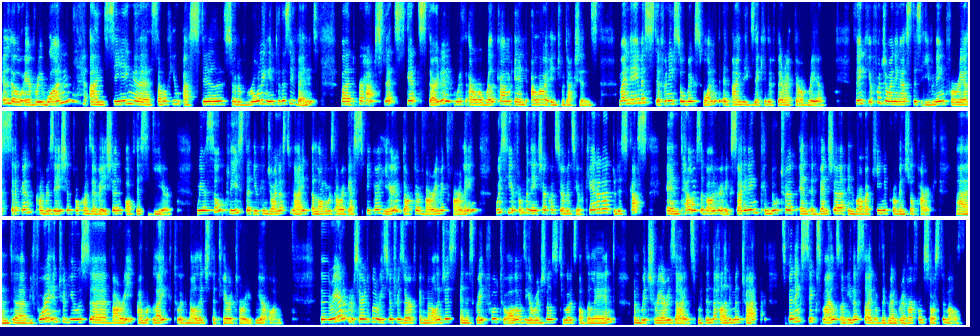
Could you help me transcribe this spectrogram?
Hello, everyone. I'm seeing uh, some of you are still sort of rolling into this event, but perhaps let's get started with our welcome and our introductions. My name is Stephanie Sobek-Swant, and I'm the Executive Director of RARE. Thank you for joining us this evening for RARE's second Conversation for Conservation of this year. We are so pleased that you can join us tonight along with our guest speaker here, Dr. Mhairi McFarlane, who is here from the Nature Conservancy of Canada to discuss and tell us about her exciting canoe trip and adventure in Wabakimi Provincial Park. And uh, before I introduce uh, Mhairi, I would like to acknowledge the territory we are on. The Rare Charitable Research Reserve acknowledges and is grateful to all of the original stewards of the land on which Rare resides within the Haldimand Tract, spanning six miles on either side of the Grand River from source to mouth.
